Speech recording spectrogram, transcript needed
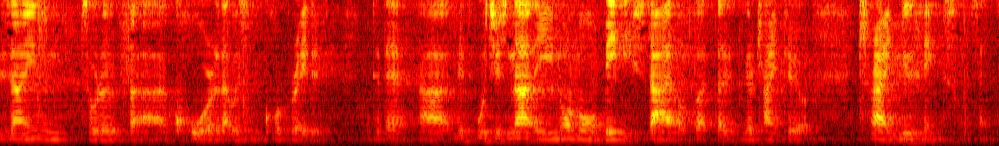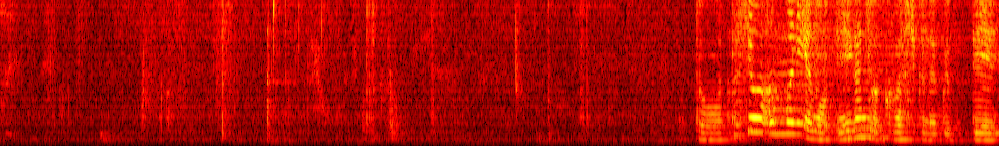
design sort of uh, core that was incorporated into there, uh, it, which is not a normal baby style, but uh, they're trying to try new things. と私はあんまりあの映画には詳しくなくって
